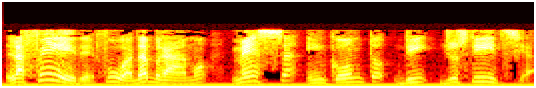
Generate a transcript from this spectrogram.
la fede fu ad Abramo messa in conto di giustizia.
